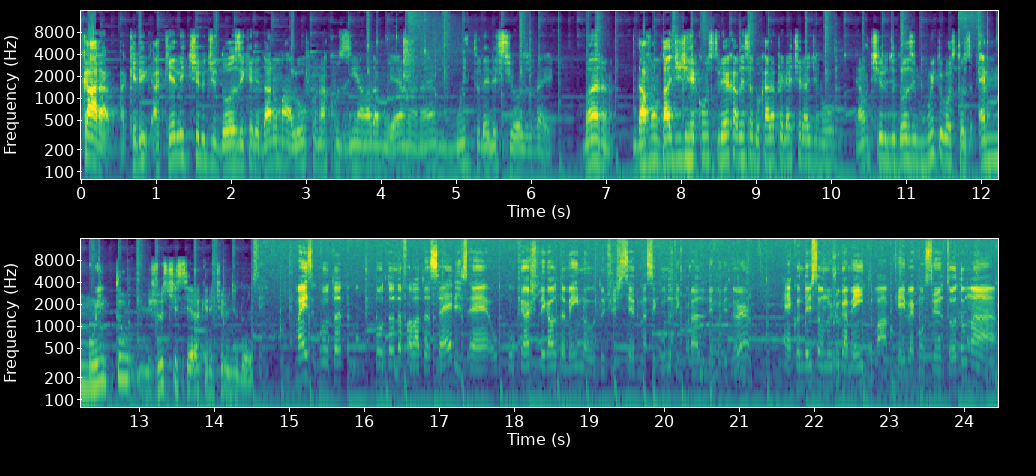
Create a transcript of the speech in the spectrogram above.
Cara, aquele, aquele tiro de 12 que ele dá no maluco na cozinha lá da mulher, mano, é muito delicioso, velho. Mano, dá vontade de reconstruir a cabeça do cara pra ele atirar de novo. É um tiro de 12 muito gostoso. É muito justiceiro aquele tiro de 12. Sim. Mas, voltando, voltando a falar das séries, é, o, o que eu acho legal também no, do Justiceiro na segunda temporada do Demolidor é quando eles estão no julgamento lá, porque aí vai construindo toda uma.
